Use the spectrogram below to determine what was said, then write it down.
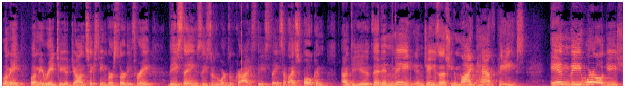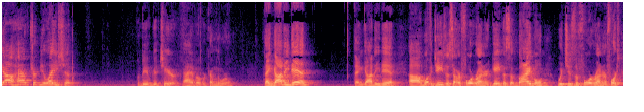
Let me let me read to you John 16 verse 33. These things, these are the words of Christ. These things have I spoken unto you that in me, in Jesus, you might have peace. In the world ye shall have tribulation. But be of good cheer. I have overcome the world. Thank God he did. Thank God he did. Uh, Jesus, our forerunner, gave us a Bible, which is the forerunner for us.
